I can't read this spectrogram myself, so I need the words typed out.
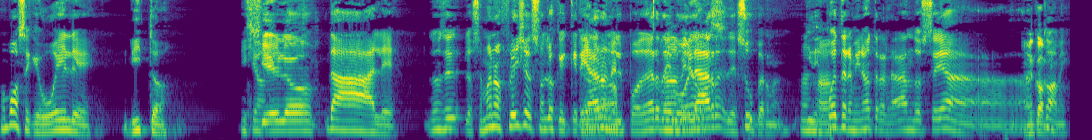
No podemos hacer que vuele, y listo. Dijeron, Cielo. Dale. Entonces, los hermanos Fleischer son los que crearon Claro. el poder de Ah, volar de Superman. Ajá. Y después terminó trasladándose a, al cómic.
